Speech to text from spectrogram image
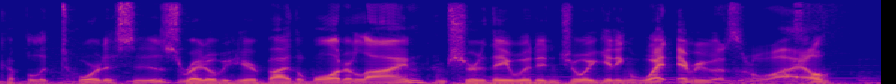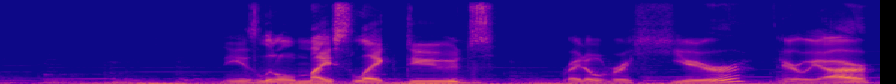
A couple of tortoises right over here by the water line. I'm sure they would enjoy getting wet every once in a while. These little mice-like dudes right over here. There we are.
